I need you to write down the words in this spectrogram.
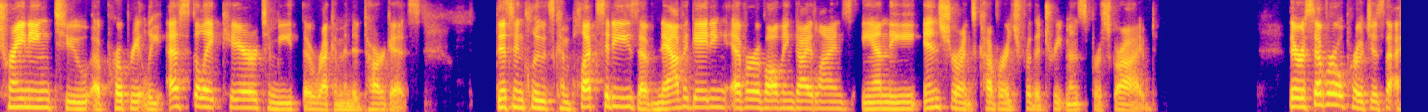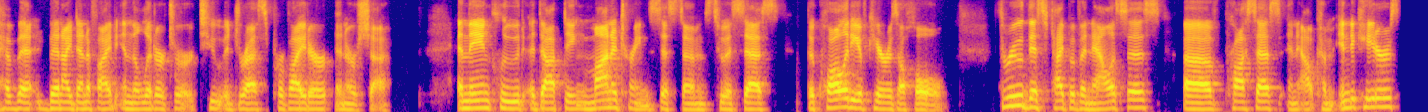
training to appropriately escalate care to meet the recommended targets. This includes complexities of navigating ever evolving guidelines and the insurance coverage for the treatments prescribed. There are several approaches that have been identified in the literature to address provider inertia, and they include adopting monitoring systems to assess the quality of care as a whole. Through this type of analysis of process and outcome indicators,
